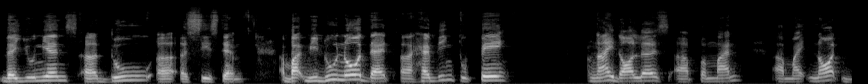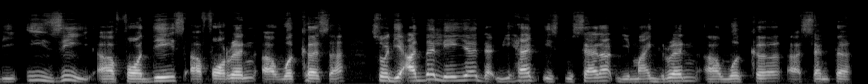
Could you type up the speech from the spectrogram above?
the unions uh, do uh, assist them. But we do know that having to pay nine dollars per month might not be easy for these foreign workers. So the other layer that we have is to set up the migrant worker center.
